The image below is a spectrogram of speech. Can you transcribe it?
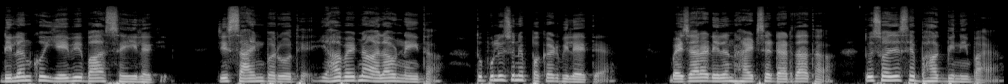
डिलन को ये भी बात सही लगी। जिस साइन पर वो थे, यहाँ बैठना अलाउड नहीं था तो पुलिस उन्हें पकड़ भी लेते हैं। बेचारा डिलन हाइट से डरता था तो इस वजह से भाग भी नहीं पाया।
